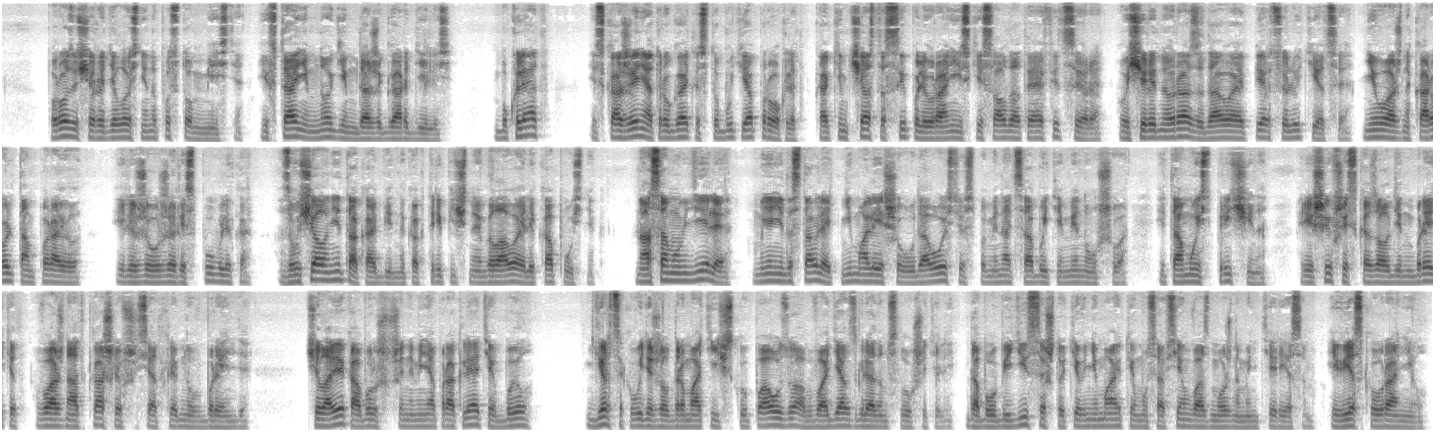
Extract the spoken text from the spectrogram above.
Прозвище родилось не на пустом месте, и втайне многим даже гордились. Буклят Искажение от ругательства «будь я проклят», каким часто сыпали уранийские солдаты и офицеры, в очередной раз задавая перцу лютеция. Неважно, король там правил или же уже республика. Звучало не так обидно, как тряпичная голова или капустник. На самом деле, мне не доставляет ни малейшего удовольствия вспоминать события минувшего, и тому есть причина, решившись, сказал Дин Брекет, важно откашлявшись и отхлебнув бренди. Человек, обрушивший на меня проклятие, был Герцог выдержал драматическую паузу, обводя взглядом слушателей, дабы убедиться, что те внимают ему со всем возможным интересом, и веско уронил.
